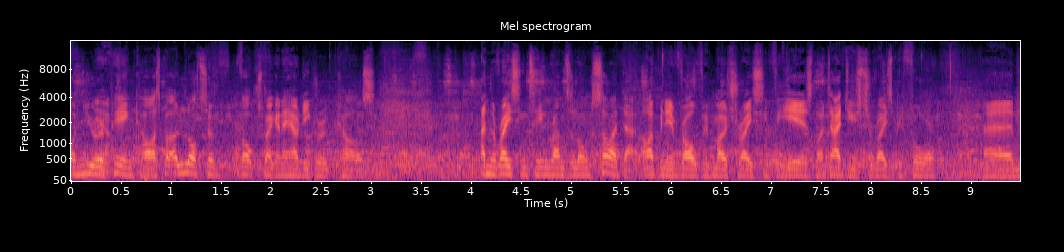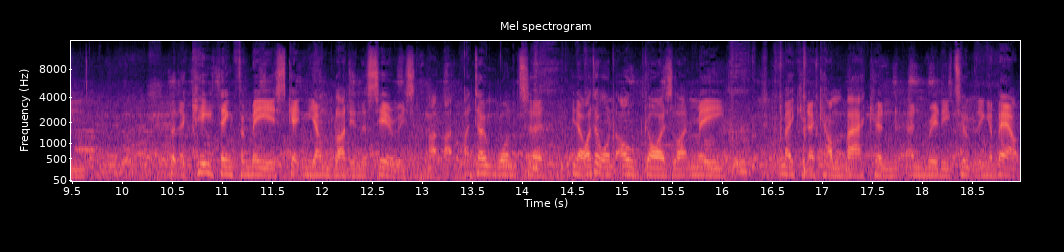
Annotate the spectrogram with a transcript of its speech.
on european yeah. cars but a lot of volkswagen audi group cars and the racing team runs alongside that. I've been involved in motor racing for years. My dad used to race before. Um, but the key thing for me is getting young blood in the series. I, I, I, don't want to, you know, I don't want old guys like me making a comeback and, and really tootling about.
